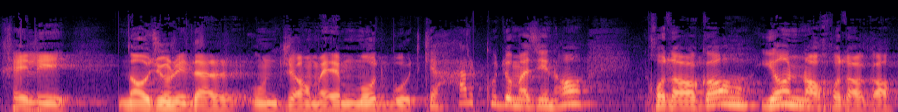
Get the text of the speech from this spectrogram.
خیلی ناجوری در اون جامعه مد بود که هر کدوم از اینها خداگاه یا ناخداگاه.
